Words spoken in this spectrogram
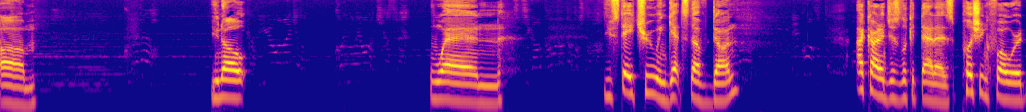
um you know, when you stay true and get stuff done, I kind of just look at that as pushing forward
